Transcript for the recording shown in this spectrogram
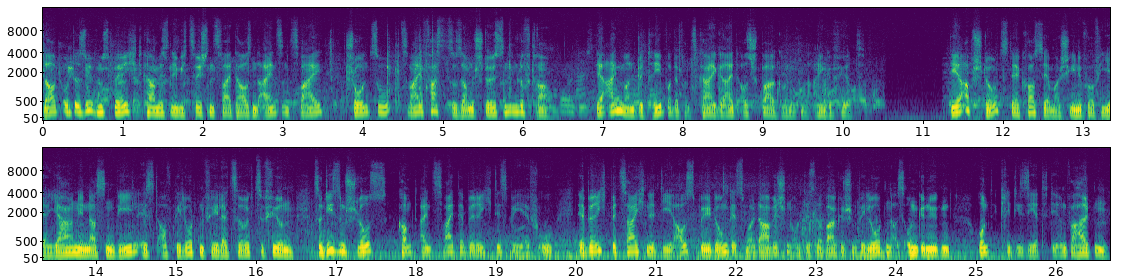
Laut Untersuchungsbericht kam es nämlich zwischen 2001 und 2002 schon zu zwei Fastzusammenstößen im Luftraum. Der Einmannbetrieb wurde von Skyguide aus Spargründen eingeführt. Der Absturz der Corsair-Maschine vor vier Jahren in Nassenwil ist auf Pilotenfehler zurückzuführen. Zu diesem Schluss kommt ein zweiter Bericht des BFU. Der Bericht bezeichnet die Ausbildung des moldawischen und des slowakischen Piloten als ungenügend und kritisiert deren Verhalten.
